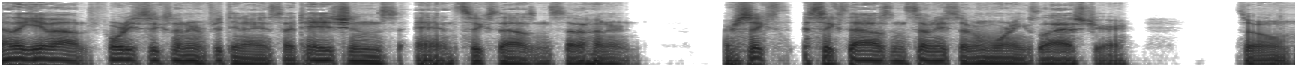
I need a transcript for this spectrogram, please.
Now they gave out 4,659 citations and 6,700 or 6 6,077 warnings last year. So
